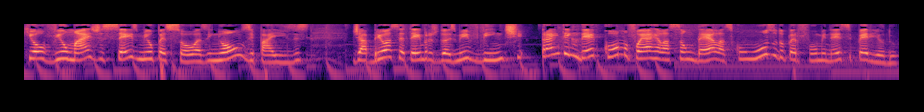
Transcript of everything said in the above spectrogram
que ouviu mais de 6 mil pessoas em 11 países de abril a setembro de 2020 para entender como foi a relação delas com o uso do perfume nesse período.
